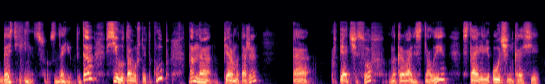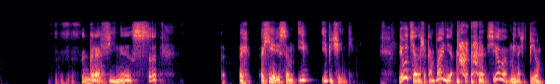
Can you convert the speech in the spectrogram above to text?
гостиницу сдают. И там, в силу того, что это клуб, там на первом этаже а, в 5 часов накрывали столы, ставили очень красивые графины с хересом и и печеньки. И вот вся наша компания села, мы, значит, пьем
